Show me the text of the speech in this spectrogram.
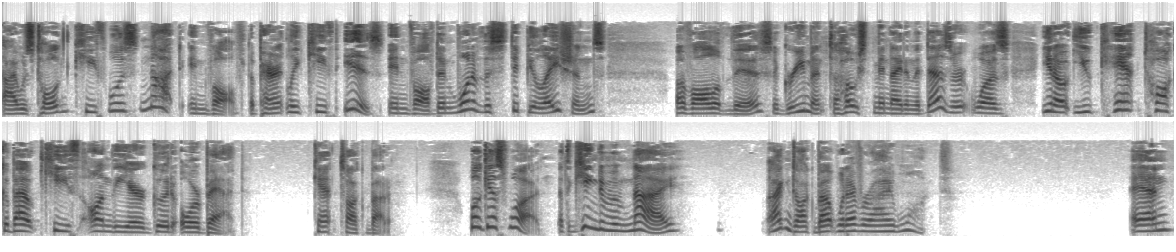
I was told Keith was not involved. Apparently Keith is involved. And one of the stipulations of all of this agreement to host Midnight in the Desert was, you know, you can't talk about Keith on the air, good or bad. Can't talk about him. Well, guess what? At the Kingdom of Nye, I can talk about whatever I want. And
